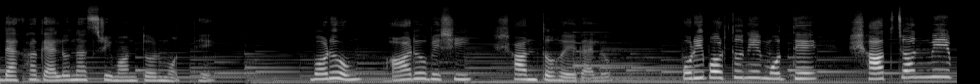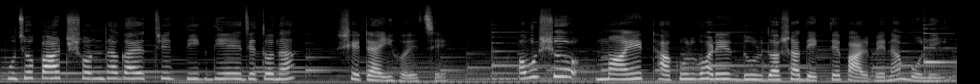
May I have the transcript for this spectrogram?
দেখা গেল না শ্রীমন্তর মধ্যে। বরং আরও বেশি শান্ত হয়ে গেল। পরিবর্তনের মধ্যে সাত জন্মে পুজো পাঠ সন্ধ্যা গায়ত্রীর দিক দিয়ে যেত না। সেটাই হয়েছে। অবশ্য মায়ের ঠাকুর ঘরের দুর্দশা দেখতে পারবে না বলেই।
